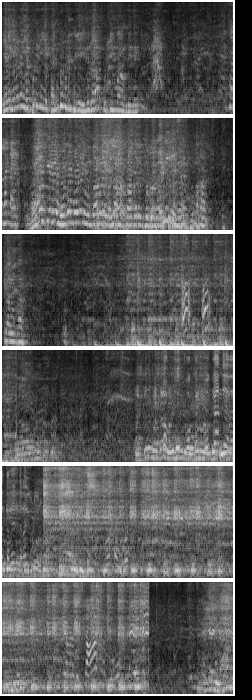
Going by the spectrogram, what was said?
எனக்கு என்னன்னா எப்படி நீங்க கண்டுபிடிப்பீங்க? இதுதான் குட்டிமா அப்படின்னு. வாழ்க்கையில முத முத இந்த மாதிரி எல்லாம் பாக்குறேன்னு சொல்றாங்க சார்? இங்க அவனுக்கு ஸ்டார் இருக்கும். இங்க இருந்து ஐயா யார்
